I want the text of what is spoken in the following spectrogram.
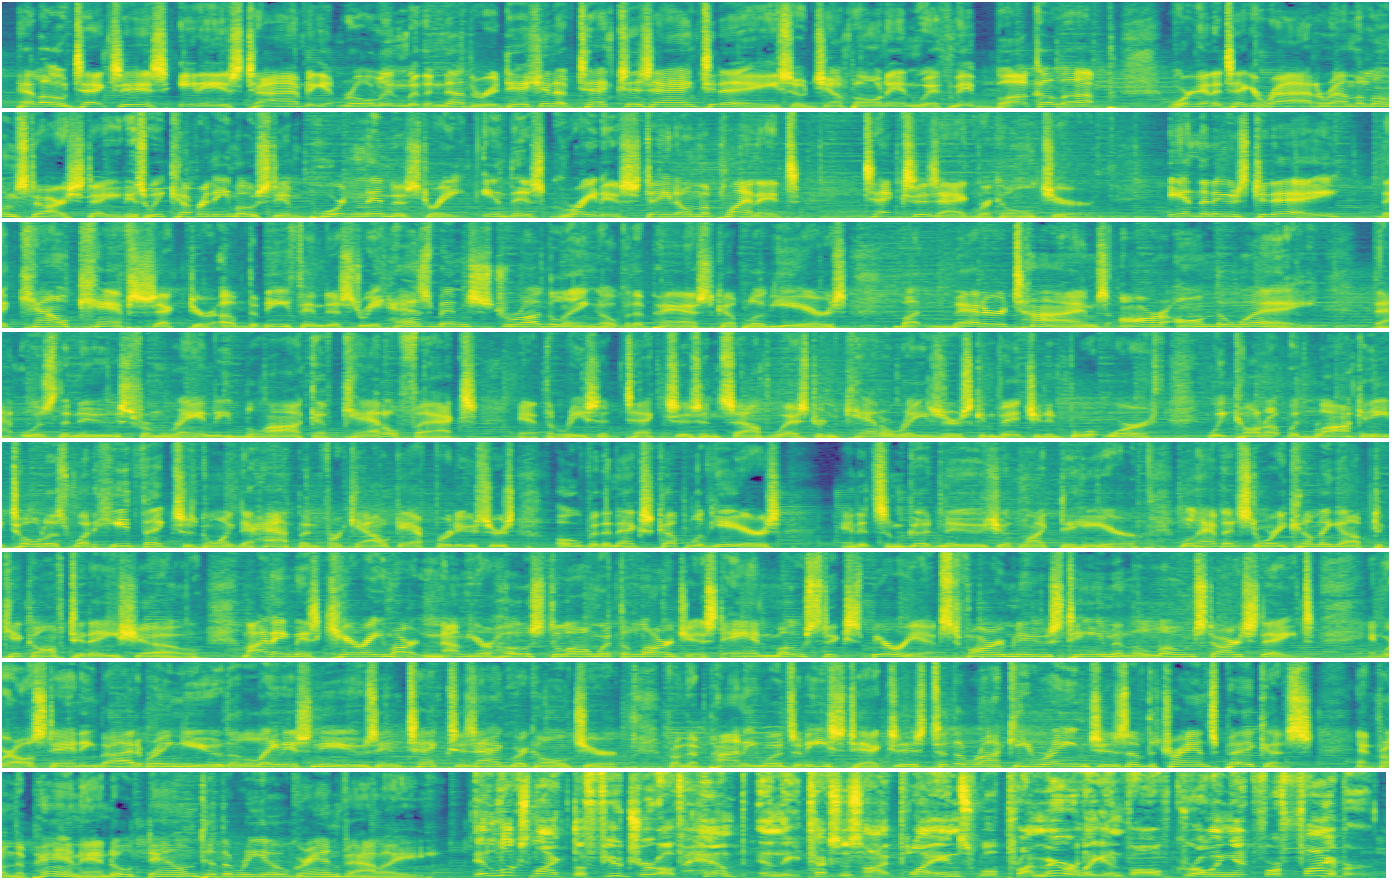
Hello, Texas. It is time to get rolling with another edition of Texas Ag Today. So jump on in with me, buckle up. We're going to take a ride around the Lone Star State as we cover the most important industry in this greatest state on the planet, Texas agriculture. In the news today, the cow calf sector of the beef industry has been struggling over the past couple of years, but better times are on the way. That was the news from Randy Blach of CattleFax at the recent Texas and Southwestern Cattle Raisers Convention in Fort Worth. We caught up with Blach and he told us what he thinks is going to happen for cow calf producers over the next couple of years and it's some good news you'll like to hear. We'll have that story coming up to kick off today's show. My name is Carey Martin. I'm your host, along with the largest and most experienced farm news team in the Lone Star State. And we're all standing by to bring you the latest news in Texas agriculture, from the piney woods of East Texas to the rocky ranges of the Trans Pecos, and from the Panhandle down to the Rio Grande Valley. It looks like the future of hemp in the Texas High Plains will primarily involve growing it for fiber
